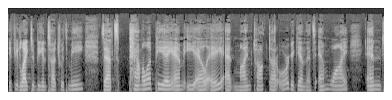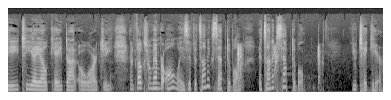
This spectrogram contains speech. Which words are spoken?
If you'd like to be in touch with me, that's Pamela, P A M E L A, at myndtalk.org. Again, that's M Y N D T A L K dot O R G. And folks, remember always if it's unacceptable, it's unacceptable. You take care.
